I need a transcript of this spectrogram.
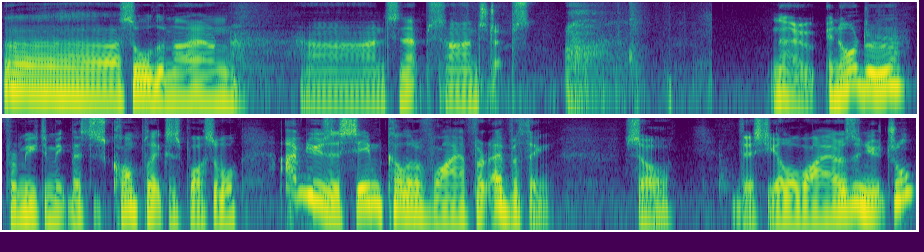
Uh, soldering iron and snips and strips. Now, in order for me to make this as complex as possible, I've used the same colour of wire for everything. So, this yellow wire is the neutral,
